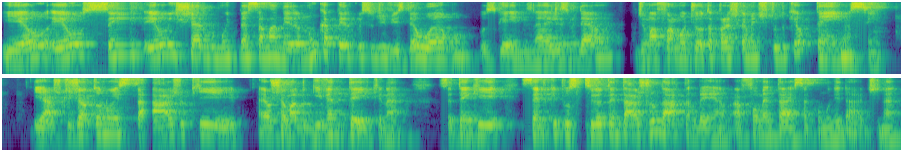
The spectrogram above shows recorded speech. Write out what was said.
E eu eu sempre eu enxergo muito dessa maneira, eu nunca perco isso de vista. Eu amo os games, né? Eles me deram de uma forma ou de outra praticamente tudo que eu tenho, assim. E acho que já estou num estágio que é o chamado give and take, né? Você tem que, sempre que possível, tentar ajudar também a, fomentar essa comunidade, né?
